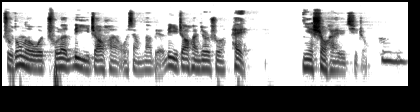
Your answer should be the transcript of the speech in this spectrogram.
主动的，我除了利益召唤，我想不到别的。利益召唤就是说，嘿，你也受害于其中。嗯，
